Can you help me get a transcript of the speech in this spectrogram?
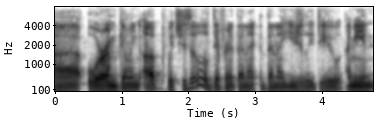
Uh, or I'm going up, which is a little different than I than I usually do. I mean,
